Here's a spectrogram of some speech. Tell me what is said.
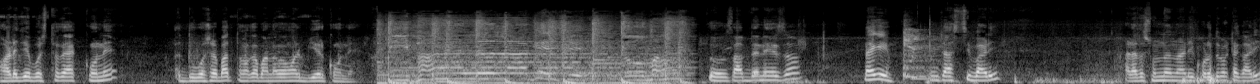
ঘরে যে বসে থাকো এক কোণে আর দু বছর বাদ তোমাকে বানাবো আমার বিয়ের কোণে। কি ভালো লাগে যে তোমার তো সাবধানে এসো। নাকি? আমি যাচ্ছি বাড়ি। আর এত সুন্দর নারী করে দেবো একটা গাড়ি।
